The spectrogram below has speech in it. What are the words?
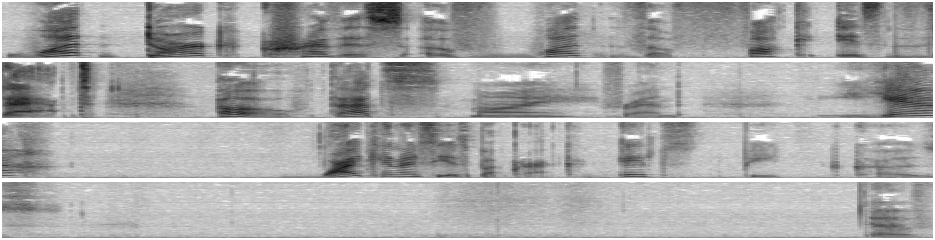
What dark crevice of what the fuck is that? Oh, that's my friend. Yeah. Why can't I see his butt crack? It's because of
